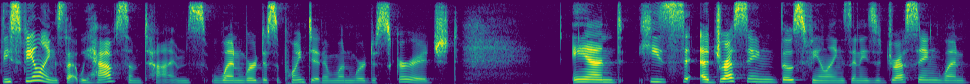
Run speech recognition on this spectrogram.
these feelings that we have sometimes when we're disappointed and when we're discouraged. And he's addressing those feelings and he's addressing when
